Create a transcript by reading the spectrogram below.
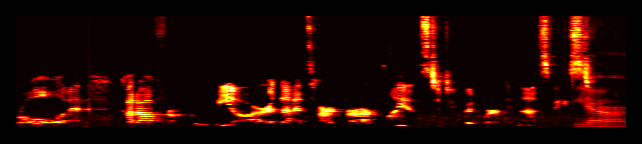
role and cut off from who we are then it's hard for our clients to do good work in that space. Yeah.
